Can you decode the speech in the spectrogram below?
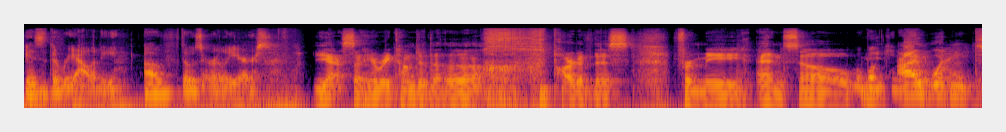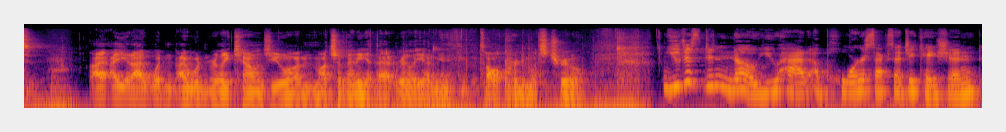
is the reality of those early years. Yeah, so here we come to the ugh, part of this for me, and so what can you I wouldn't. I, I, you know, I wouldn't. I wouldn't really challenge you on much of any of that. Really, I mean, I think it's all pretty much true. You just didn't know you had a poor sex education.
